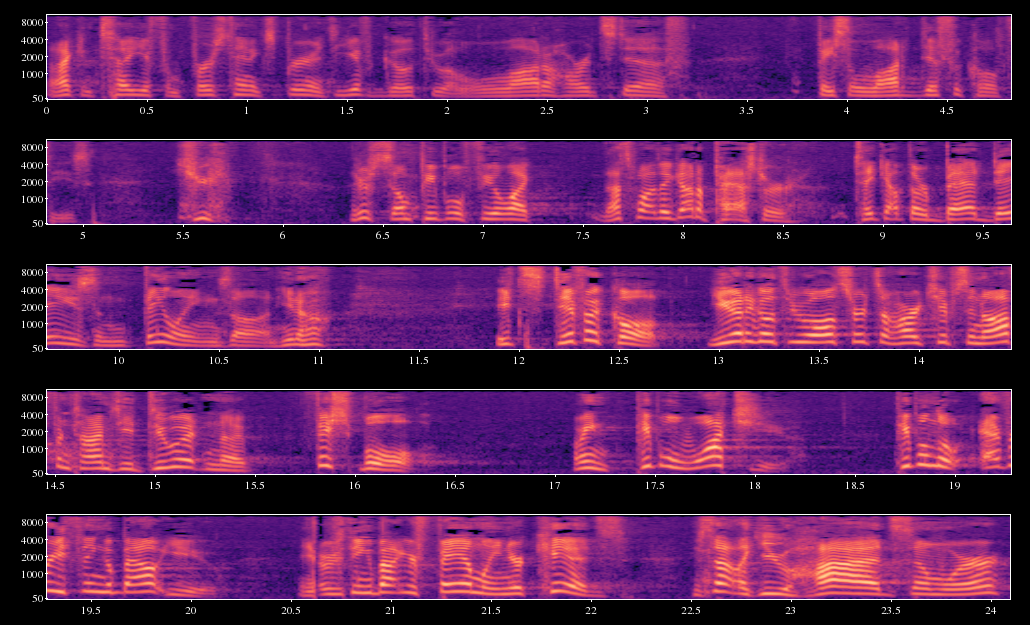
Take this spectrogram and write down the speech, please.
And I can tell you from firsthand experience, you have to go through a lot of hard stuff, face a lot of difficulties. You, there's some people feel like that's why they got a pastor take out their bad days and feelings on, you know? It's difficult. You got to go through all sorts of hardships, and oftentimes you do it in a fishbowl. I mean, people watch you. People know everything about you, everything about your family and your kids. It's not like you hide somewhere.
